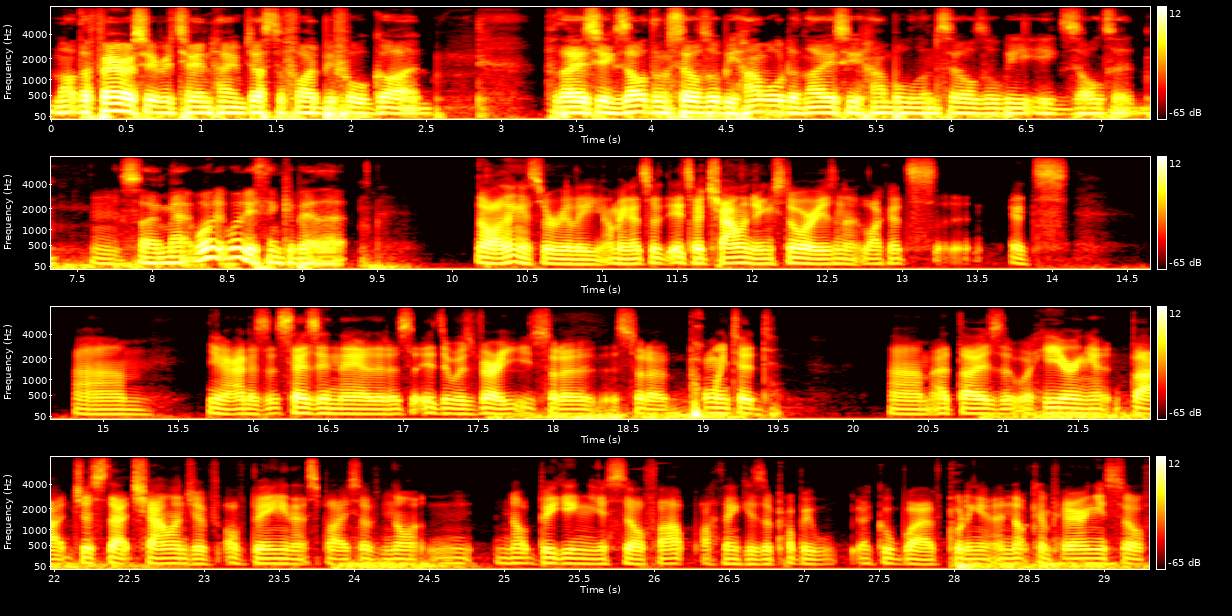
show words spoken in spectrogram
not the Pharisee, returned home justified before God. For those who exalt themselves will be humbled, and those who humble themselves will be exalted. Mm. So, Matt, what, what do you think about that? No, I think it's a really. I mean, it's a it's a challenging story, isn't it? Like it's it's, um, you know, and as it says in there that it's, it, was very sort of sort of pointed, um, at those that were hearing it. But just that challenge of, of being in that space of not not bigging yourself up, I think is a probably a good way of putting it, and not comparing yourself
